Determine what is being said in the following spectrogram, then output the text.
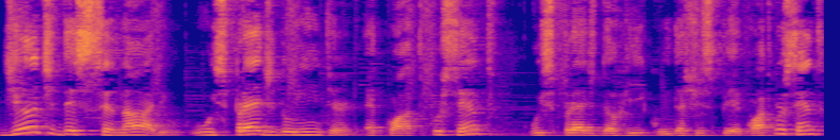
diante desse cenário, o spread do Inter é 4%, o spread da Rico e da XP é 4%,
